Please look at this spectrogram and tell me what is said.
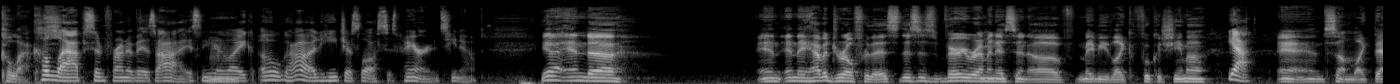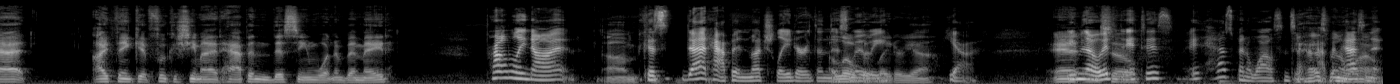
collapse. collapse in front of his eyes, and you're like, oh God, he just lost his parents, you know. Yeah, and uh and and they have a drill for this. This is very reminiscent of maybe like Fukushima Yeah. and something like that. I think if Fukushima had happened, this scene wouldn't have been made. Probably not, Um, because that happened much later than a this little movie. bit later, yeah. Yeah. And, Even though it, so- it is it has been a while since it, It happened, a hasn't it?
